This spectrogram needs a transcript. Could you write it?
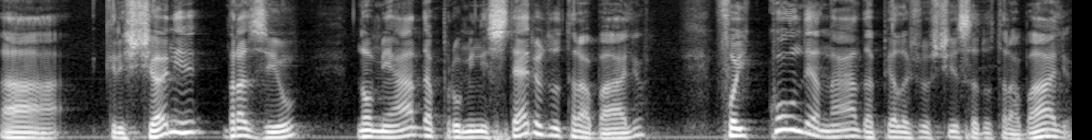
A Cristiane Brasil, nomeada para o Ministério do Trabalho, foi condenada pela Justiça do Trabalho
